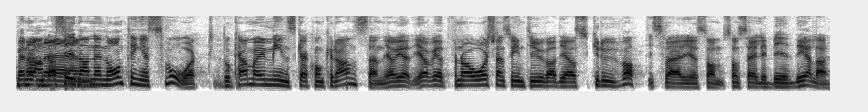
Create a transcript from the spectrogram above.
Men, å Men, andra eh, sidan, när någonting är svårt, då kan man ju minska konkurrensen. Jag vet, jag vet för några år sedan så intervjuade jag Skruvat i Sverige som, som säljer bildelar.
